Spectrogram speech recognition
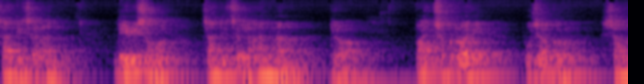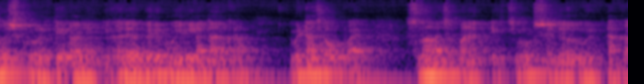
चांदीचं नाणं. देवीसमोर चांदीचं लहान नाणं ठेवा. पाच शुक्रवारी पूजा करून सहाव्या शुक्रवारी ते नाणे एखाद्या गरीब महिलेला दान करा. मिठाचा उपाय. स्नानाच्या पाण्यात एक चिमूट सैन्यावर मीठ टाका.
